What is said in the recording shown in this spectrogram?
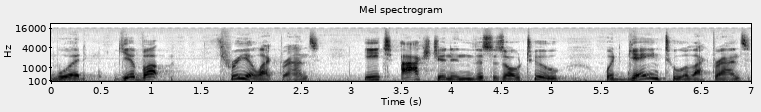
would give up three electrons. Each oxygen, and this is O2, would gain two electrons.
